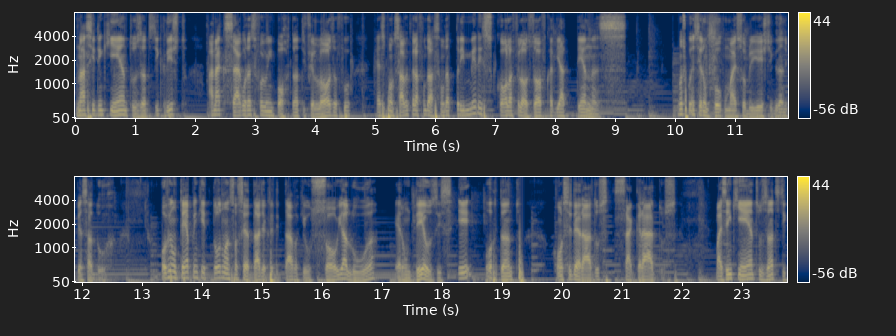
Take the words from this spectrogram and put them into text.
Nascido em 500 a.C., Anaxágoras foi um importante filósofo responsável pela fundação da primeira escola filosófica de Atenas. Vamos conhecer um pouco mais sobre este grande pensador. Houve um tempo em que toda uma sociedade acreditava que o Sol e a Lua eram deuses e, portanto, considerados sagrados. Mas em 500 a.C.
